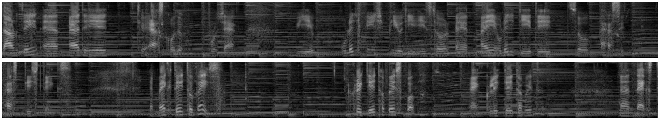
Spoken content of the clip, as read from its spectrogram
Download it and add it to Xcode project. We already finished POD install and I already did it, so pass it, pass these things. And make database. Click database button and click database and next.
